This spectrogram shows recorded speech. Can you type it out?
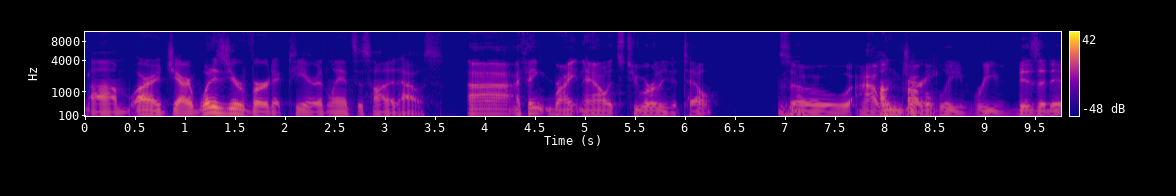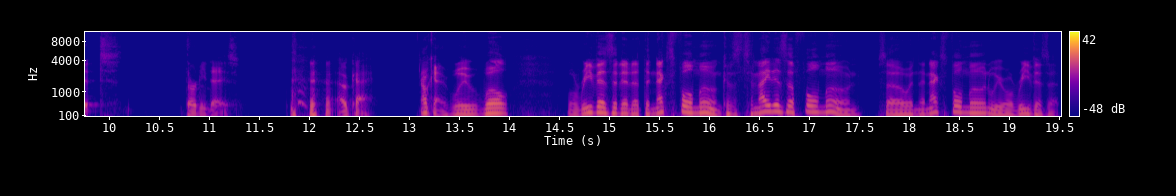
um, all right, Jared, what is your verdict here in Lance's haunted house? Uh, I think right now it's too early to tell. So I would Hung jury. probably revisit it 30 days. okay. Okay, we will we'll revisit it at the next full moon because tonight is a full moon. So in the next full moon, we will revisit.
